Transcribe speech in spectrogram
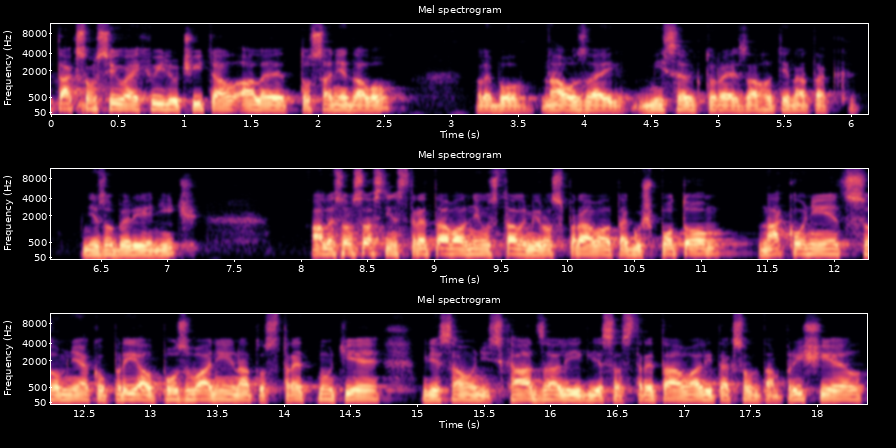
Tak som si ju aj chvíľu čítal, ale to sa nedalo, lebo naozaj myseľ, ktorá je zahltená, tak nezoberie nič. Ale som sa s ním stretával, neustále mi rozprával, tak už potom nakoniec som nejako prijal pozvanie na to stretnutie, kde sa oni schádzali, kde sa stretávali, tak som tam prišiel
